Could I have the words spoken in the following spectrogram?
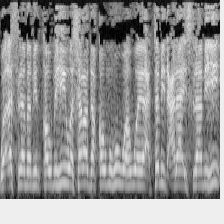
وأسلم من قومه وشرد قومه وهو يعتمد على إسلامه.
